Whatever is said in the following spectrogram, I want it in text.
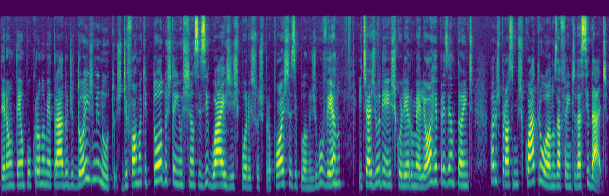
terão tempo cronometrado de dois minutos, de forma que todos tenham chances iguais de expor as suas propostas e planos de governo e te ajudem a escolher o melhor representante para os próximos quatro anos à frente da cidade.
